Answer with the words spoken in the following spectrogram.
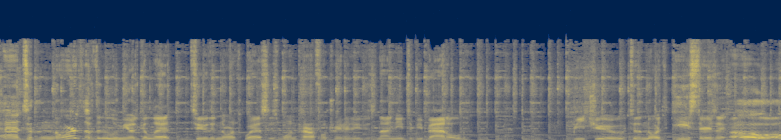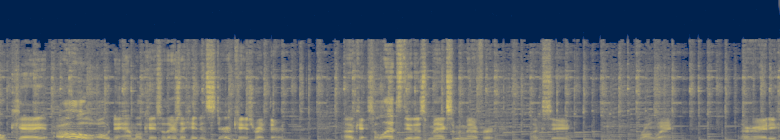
Uh, to the north of the Lumiose Galette, to the northwest, is one powerful trainer that does not need to be battled beat you. To the northeast, there's a... Oh, okay. Oh, oh, damn. Okay, so there's a hidden staircase right there. Okay, so let's do this. Maximum effort. Let's see. Wrong way. Alrighty.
